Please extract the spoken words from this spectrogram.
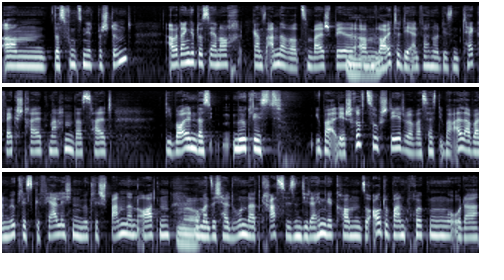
Ähm, das funktioniert bestimmt. Aber dann gibt es ja noch ganz andere, zum Beispiel mhm. ähm, Leute, die einfach nur diesen Tag-Wegstreit machen, dass halt die wollen, dass möglichst überall ihr Schriftzug steht oder was heißt überall, aber an möglichst gefährlichen, möglichst spannenden Orten, ja. wo man sich halt wundert, krass, wie sind die da hingekommen, so Autobahnbrücken oder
